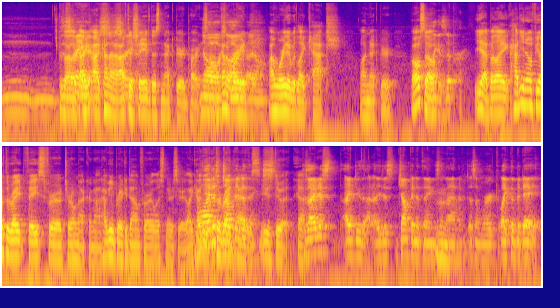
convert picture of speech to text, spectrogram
mm, Because the I like stray I, I kind of have to hair. shave this neck beard part. No, so I'm kind of so I- worried. I don't. I'm worried it would like catch on neck beard. But also, like a zipper. Yeah, but like, how do you know if you have the right face for a turtleneck or not? How do you break it down for our listeners here? Like, how Well, do you I just the right jump into heads? things. You just do it. Yeah. Because I just I do that. I just jump into things, Mm. and then if it doesn't work, like the bidet,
